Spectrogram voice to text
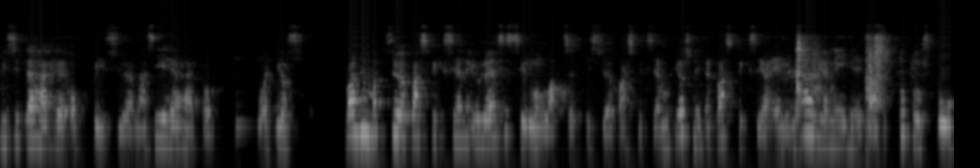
niin sitähän he oppii syömään. Siihen he tottuu. Että jos vanhemmat syö kasviksia, niin yleensä silloin lapsetkin syö kasviksia. Mutta jos niitä kasviksia ei näy ja niihin ei pääse tutustua,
